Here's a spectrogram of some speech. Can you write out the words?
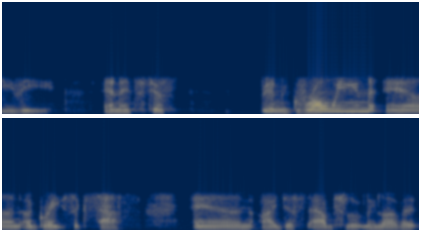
TV. And it's just been growing and a great success. And I just absolutely love it.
